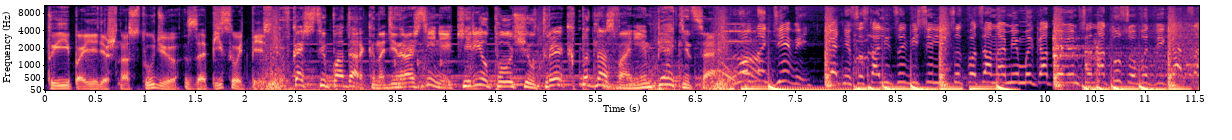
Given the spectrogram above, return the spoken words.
Ты поедешь на студию записывать песню. В качестве подарка на день рождения Кирилл получил трек под названием «Пятница». Ровно 9, пятница, столица веселится С пацанами мы готовимся на тусу выдвигаться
